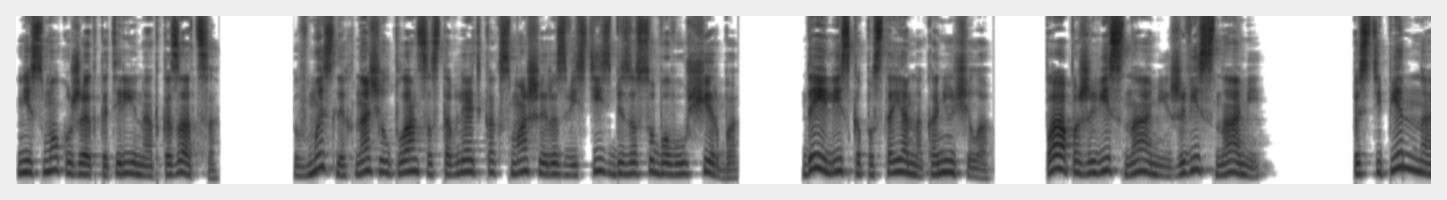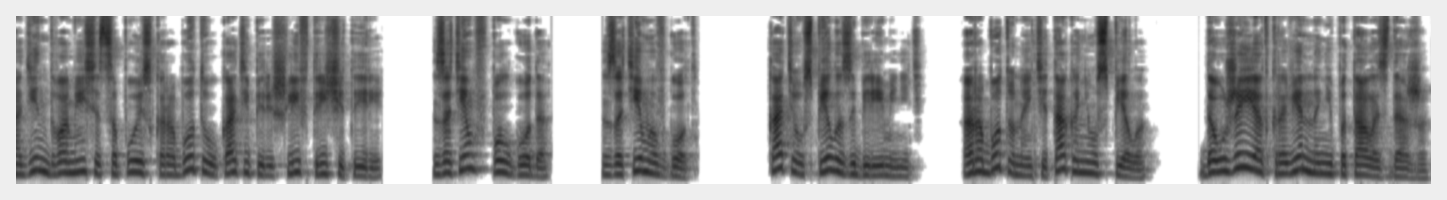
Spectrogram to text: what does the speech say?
Не смог уже от Катерины отказаться. В мыслях начал план составлять, как с Машей развестись без особого ущерба. Да и Лиска постоянно конючила. «Папа, живи с нами, живи с нами!» Постепенно один-два месяца поиска работы у Кати перешли в три-четыре, затем в полгода, затем и в год. Катя успела забеременеть, а работу найти так и не успела. Да уже и откровенно не пыталась даже.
